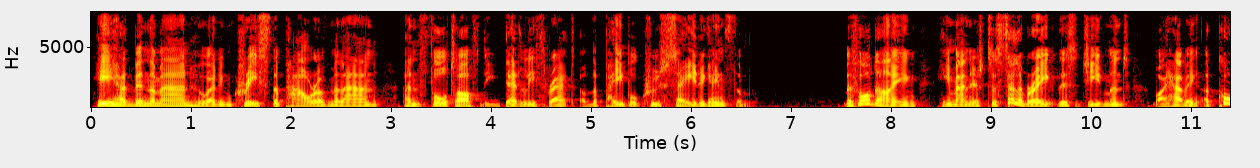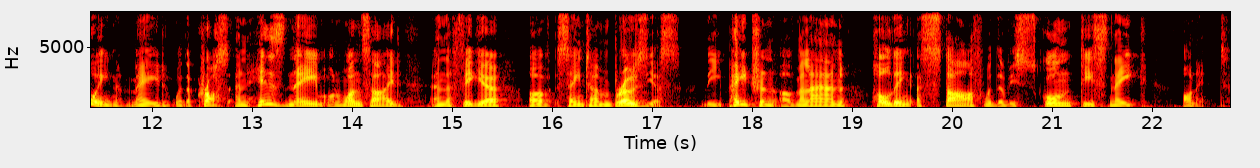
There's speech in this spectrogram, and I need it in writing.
He had been the man who had increased the power of Milan and fought off the deadly threat of the papal crusade against them. Before dying, he managed to celebrate this achievement by having a coin made with a cross and his name on one side and the figure of Saint Ambrosius, the patron of Milan, holding a staff with the Visconti snake on it.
